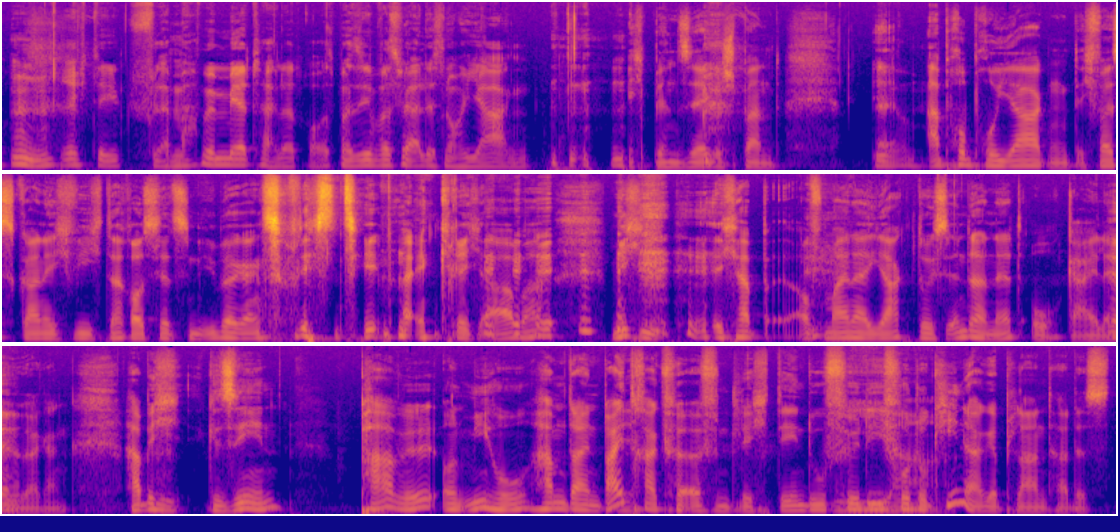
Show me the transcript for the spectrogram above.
Mhm, richtig. Vielleicht machen wir mehr Teile draus. Mal sehen, was wir alles noch jagen. ich bin sehr gespannt. Äh, Ja. apropos jagend, ich weiß gar nicht, wie ich daraus jetzt einen Übergang zum nächsten Thema hinkriege, aber Michi, ich habe auf meiner Jagd durchs Internet, oh, geiler Ja. Hm. Übergang, habe ich gesehen, Pavel und Miho haben deinen Beitrag veröffentlicht, den du für die Ja. Fotokina geplant hattest.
